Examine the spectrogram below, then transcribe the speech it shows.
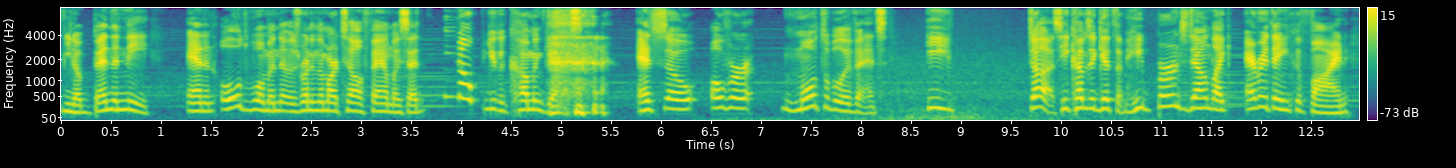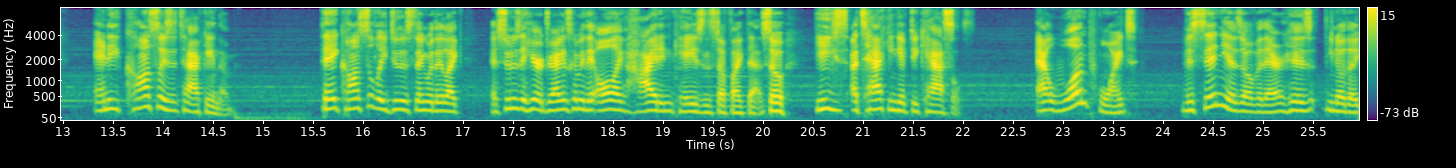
You know, bend the knee. And an old woman that was running the Martell family said, Nope, you can come and get us. and so, over multiple events, he does. He comes and gets them. He burns down like everything he could find, and he constantly is attacking them. They constantly do this thing where they like, as soon as they hear dragons coming, they all like hide in caves and stuff like that. So he's attacking empty castles. At one point, Visenya is over there. His, you know, the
